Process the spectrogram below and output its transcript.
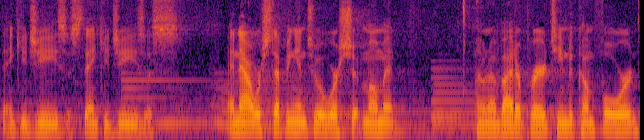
Thank you, Jesus. Thank you, Jesus. And now we're stepping into a worship moment. I'm going to invite our prayer team to come forward.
